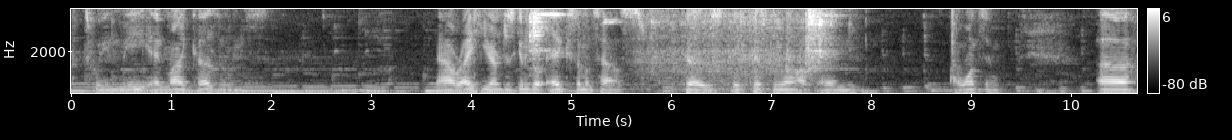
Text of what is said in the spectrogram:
between me and my cousins. Now, right here, I'm just gonna go egg someone's house, because they pissed me off, and I want to. Uh,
